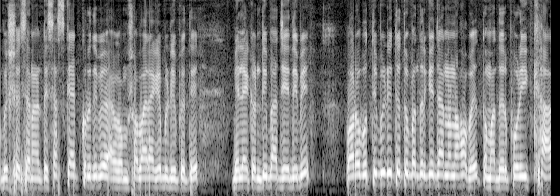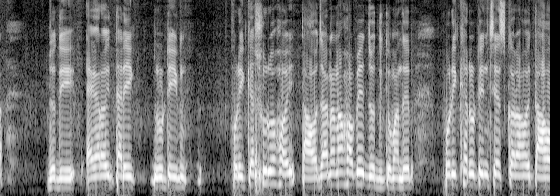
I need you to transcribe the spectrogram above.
অবশ্যই চ্যানেলটি সাবস্ক্রাইব করে দেবে এবং সবার আগে ভিডিও পেতে বেল আইকনটি বাজিয়ে দেবে। পরবর্তী ভিডিওতে তোমাদেরকে জানানো হবে, তোমাদের পরীক্ষা যদি এগারোই তারিখ রুটিন পরীক্ষা শুরু হয়, তাও জানানো হবে। যদি তোমাদের পরীক্ষা রুটিন চেঞ্জ করা হয়, তাও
